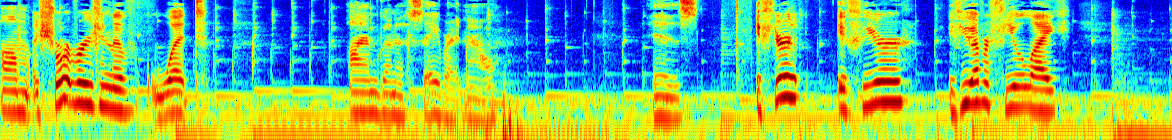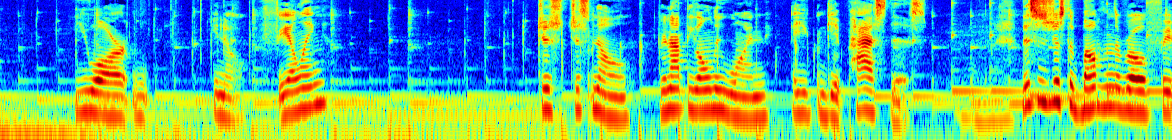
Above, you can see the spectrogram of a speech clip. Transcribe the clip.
Um, a short version of what I'm gonna say right now is if you're if you're if you ever feel like you are you know failing just just know you're not the only one and you can get past this. This is just a bump in the road for,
